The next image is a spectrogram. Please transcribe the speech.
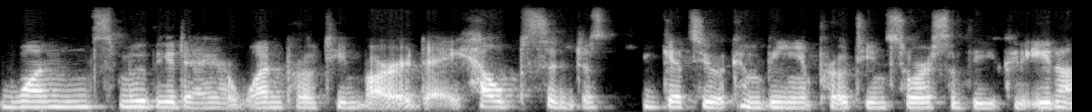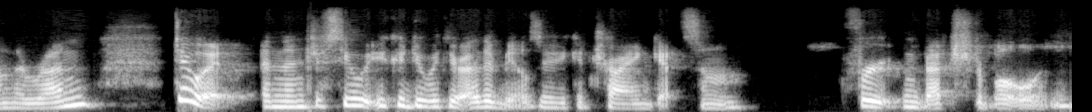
one smoothie a day or one protein bar a day helps and just gets you a convenient protein source something you can eat on the run do it and then just see what you can do with your other meals if you can try and get some fruit and vegetable and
